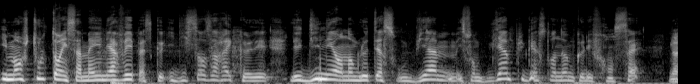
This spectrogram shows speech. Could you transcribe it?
il mange tout le temps, et ça m'a énervé parce qu'il dit sans arrêt que les, les, dîners en Angleterre sont bien, ils sont bien plus gastronomes que les Français. Non,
